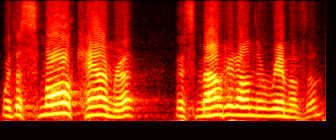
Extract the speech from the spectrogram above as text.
with a small camera that's mounted on the rim of them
